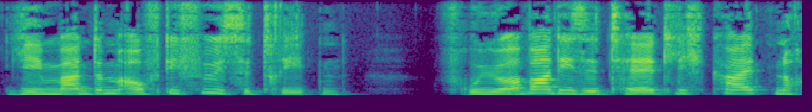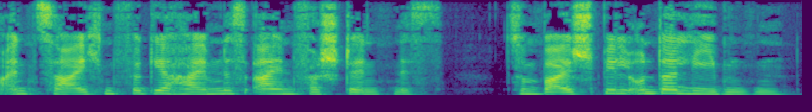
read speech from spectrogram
jemandem auf die Füße treten. Früher war diese Tätlichkeit noch ein Zeichen für geheimes Einverständnis, zum Beispiel unter Liebenden.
